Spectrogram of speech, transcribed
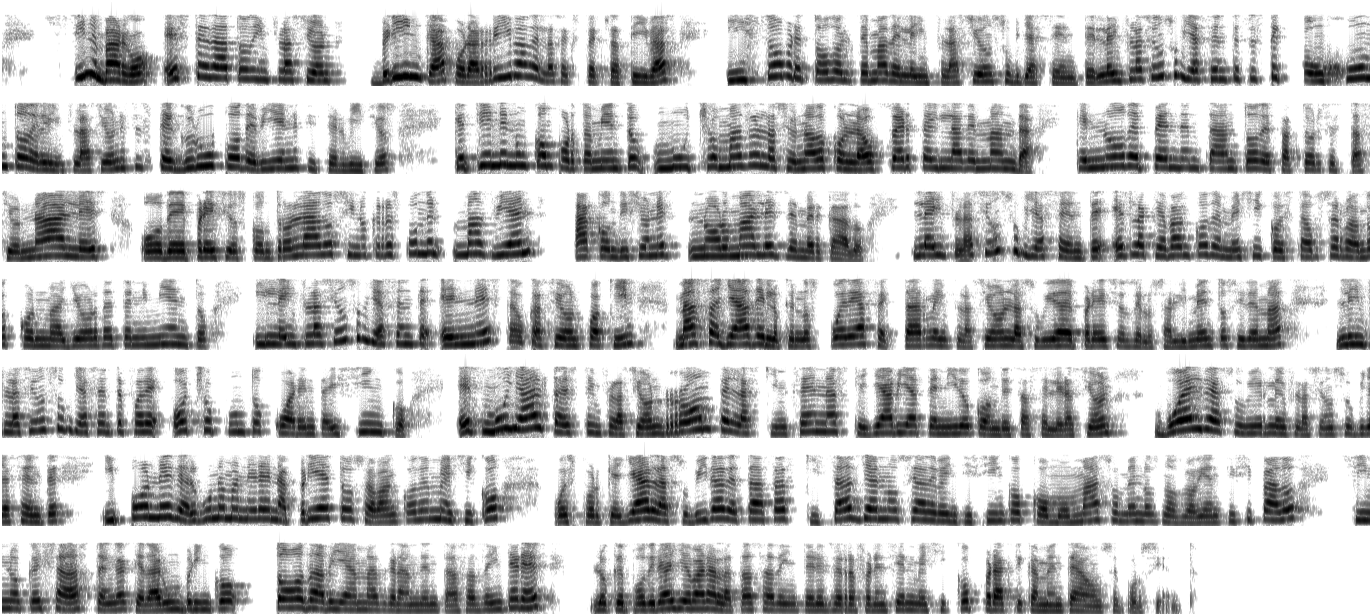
Sin embargo, este dato de inflación brinca por arriba de las expectativas y sobre todo el tema de la inflación subyacente. La inflación subyacente es este conjunto de la inflación, es este grupo de bienes y servicios que tienen un comportamiento mucho más relacionado con la oferta y la demanda, que no dependen tanto de factores estacionales o de precios controlados, sino que responden más bien a condiciones normales de mercado. La inflación subyacente es la que Banco de México está observando con mayor detenimiento y la inflación subyacente en esta ocasión, Joaquín, más allá de lo que nos puede afectar la inflación, la subida de precios de los alimentos y demás, la inflación subyacente fue de 8.45. Es muy alta esta inflación, rompe las quincenas que ya había tenido con desaceleración, vuelve a subir la inflación subyacente y pone de alguna manera en aprietos a Banco de México, pues porque ya la subida de tasas quizás ya no sea de 25 como más o menos nos lo había anticipado, sino quizás tenga que dar un brinco todavía más grande en tasas de interés, lo que podría llevar a la tasa de interés de referencia en México prácticamente a 11%.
